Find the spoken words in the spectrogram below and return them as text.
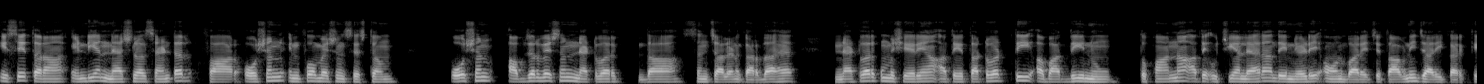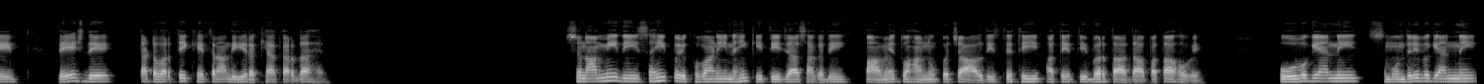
ਇਸੇ ਤਰ੍ਹਾਂ Indian national centre for ocean information system, ocean observation network ਦਾ ਸੰਚਾਲਨ ਕਰਦਾ ਹੈ। ਨੈੱਟਵਰਕ ਮਛੇਰਿਆਂ ਅਤੇ ਤਟਵਰਤੀ ਆਬਾਦੀ ਨੂੰ ਤੂਫਾਨਾਂ ਅਤੇ ਉੱਚੀਆਂ ਲਹਿਰਾਂ ਦੇ ਨੇੜੇ ਆਉਣ ਬਾਰੇ ਚੇਤਾਵਨੀ ਜਾਰੀ ਕਰਕੇ ਦੇਸ਼ ਦੇ ਤਟਵਰਤੀ ਖੇਤਰਾਂ ਦੀ ਰੱਖਿਆ ਕਰਦਾ ਹੈ। ਸੁਨਾਮੀ ਦੀ ਸਹੀ ਭਵਿੱਖਬਾਣੀ ਨਹੀਂ ਕੀਤੀ ਜਾ ਸਕਦੀ, ਭਾਵੇਂ ਤੁਹਾਨੂੰ ਭੂਚਾਲ ਦੀ ਸਥਿਤੀ ਅਤੇ ਤੀਬਰਤਾ ਦਾ ਪਤਾ ਹੋਵੇ। ਭੂ ਵਿਗਿਆਨੀ, ਸਮੁੰਦਰੀ ਵਿਗਿਆਨੀ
